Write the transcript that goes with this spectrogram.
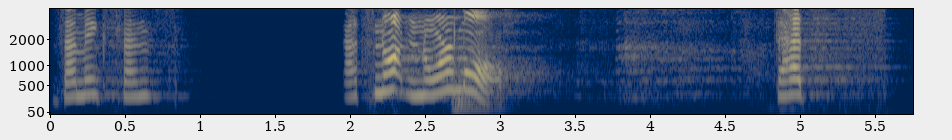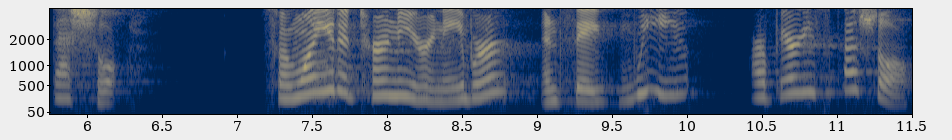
Does that make sense? That's not normal. That's special. So I want you to turn to your neighbor and say, We are very special.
